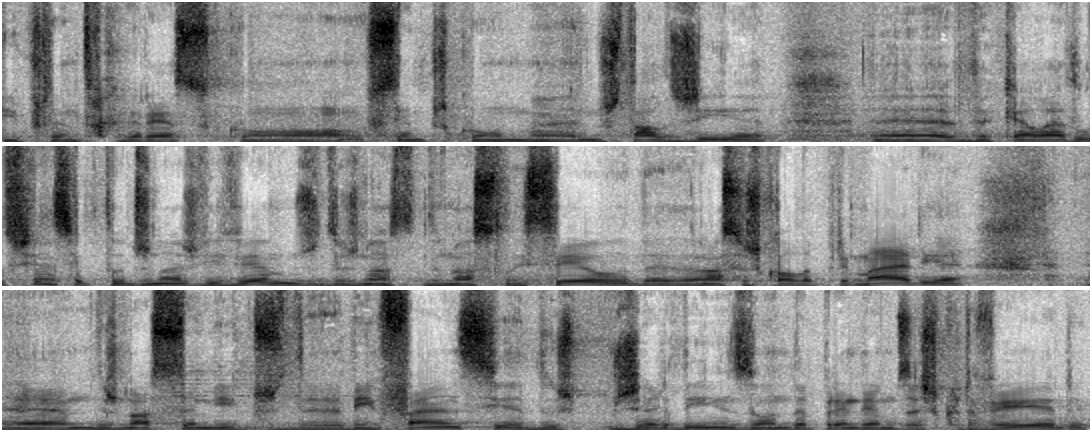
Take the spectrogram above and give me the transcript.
E, portanto, regresso com, sempre com uma nostalgia uh, daquela adolescência que todos nós vivemos, dos nosso, do nosso liceu, da, nossa escola primária, uh, dos nossos amigos de, de infância, dos jardins onde aprendemos a escrever,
